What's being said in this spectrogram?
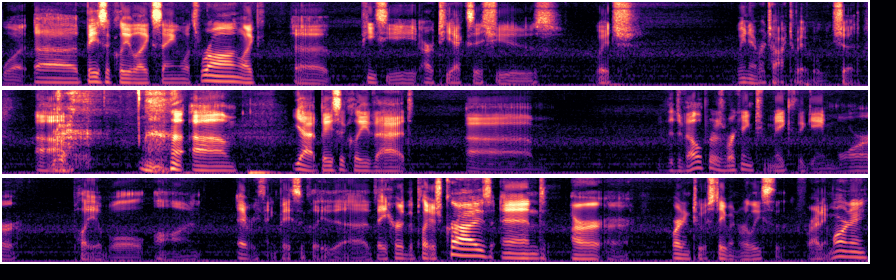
what uh basically like saying what's wrong, like uh PC RTX issues, which we never talked about, it, but we should. Um, um, yeah, basically that um, the developer is working to make the game more playable on everything. Basically, uh, they heard the players' cries and are, are, according to a statement released Friday morning,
